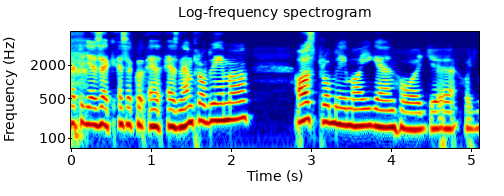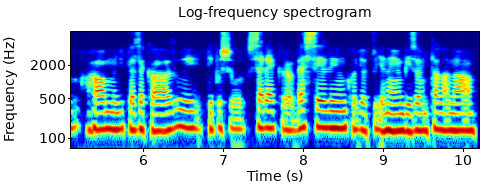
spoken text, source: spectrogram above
Tehát ugye ezek, ezek, ez nem probléma, az probléma, igen, hogy, hogy ha mondjuk ezek az új típusú szerekről beszélünk, hogy ott ugye nagyon bizonytalan a,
